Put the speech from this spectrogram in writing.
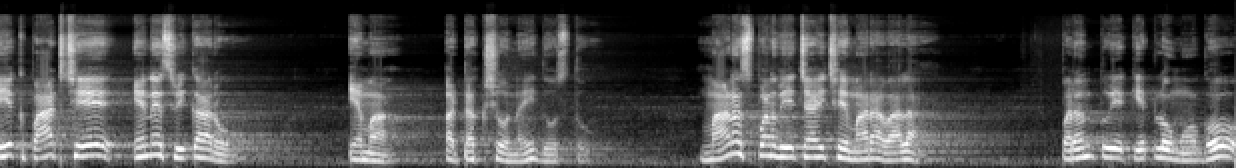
એક પાઠ છે, એને સ્વીકારો. એમાં અટકશો નહીં દોસ્તો. માણસ પણ વેચાય છે મારા વાલા. પરંતુ એ કેટલો મોંઘો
